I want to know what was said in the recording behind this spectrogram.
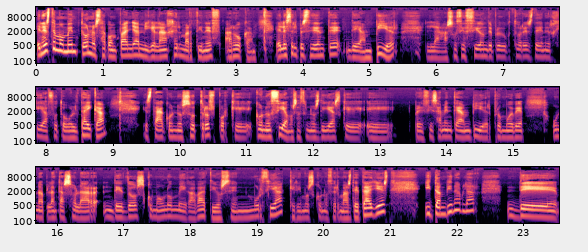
En este momento nos acompaña Miguel Ángel Martínez Aroca. Él es el presidente de Ampier, la Asociación de Productores de Energía Fotovoltaica. Está con nosotros porque conocíamos hace unos días que eh, precisamente Ampier promueve una planta solar de 2,1 megavatios en Murcia. Queremos conocer más detalles y también hablar de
